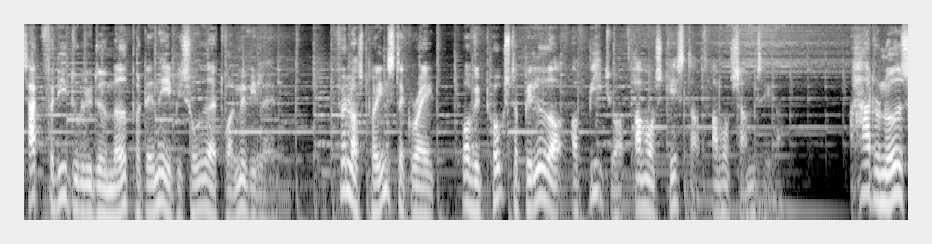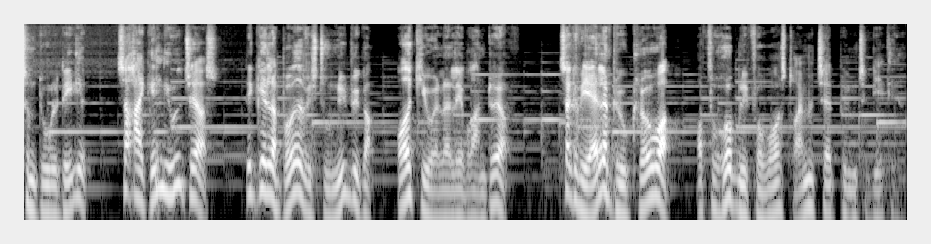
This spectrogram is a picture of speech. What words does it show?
Tak fordi du lyttede med på denne episode af Drømmevillaen. Følg os på Instagram, hvor vi poster billeder og videoer fra vores gæster og fra vores samtaler. Og har du noget, som du vil dele, så ræk endelig ud til os. Det gælder både, hvis du er nybygger, rådgiver eller leverandør. Så kan vi alle blive klogere og forhåbentlig få vores drømme til at blive til virkelighed.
